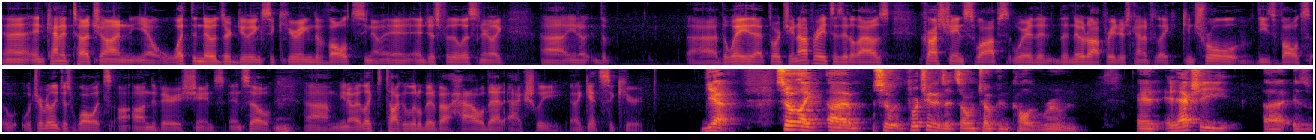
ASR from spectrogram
uh, and kind of touch on, you know, what the nodes are doing securing the vaults, you know, and, and just for the listener, like, uh, you know, the, uh, the way that Thorchain operates is it allows cross-chain swaps where the, the node operators kind of like control these vaults, which are really just wallets on, on the various chains. And so, mm-hmm. um, you know, I'd like to talk a little bit about how that actually uh, gets secured. Yeah. So like, um, so Thorchain has its own token called Rune, and it actually uh, is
